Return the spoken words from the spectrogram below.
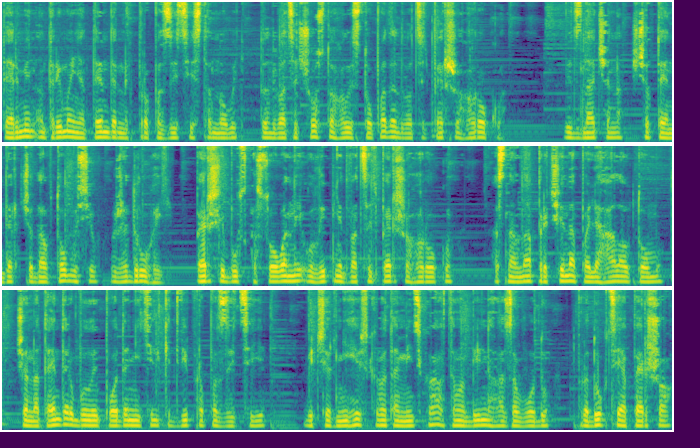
Термін отримання тендерних пропозицій становить до 26 листопада 2021 року. Відзначено, що тендер щодо автобусів вже другий. Перший був скасований у липні 2021 року. Основна причина полягала в тому, що на тендер були подані тільки дві пропозиції. Від Чернігівського та Мінського автомобільного заводу продукція першого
